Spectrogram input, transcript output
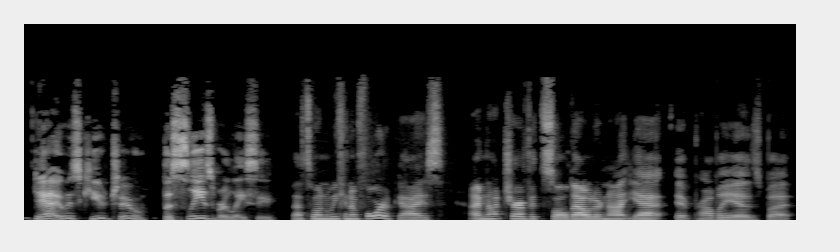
Yeah, it was cute too. The sleeves were lacy. That's one we can afford, guys. I'm not sure if it's sold out or not yet. It probably is, but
